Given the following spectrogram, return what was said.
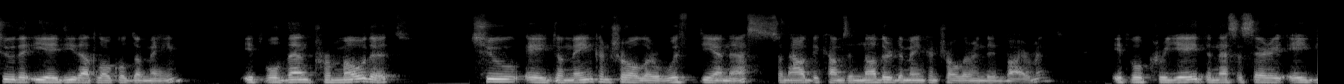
to the EAD.local domain. It will then promote it to a domain controller with DNS. So now it becomes another domain controller in the environment. It will create the necessary AD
